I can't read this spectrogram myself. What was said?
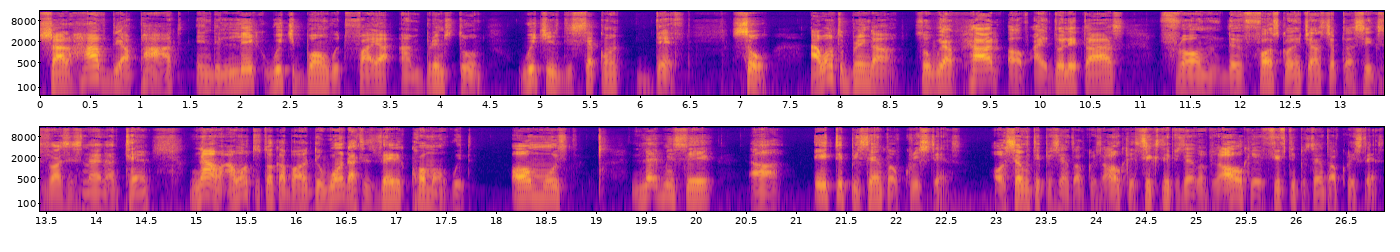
shall have their part in the lake which burn with fire and brimstone, which is the second death. So, I want to bring out, so we have heard of idolaters from the first Corinthians chapter 6, verses 9 and 10. Now, I want to talk about the one that is very common with almost, let me say, uh, 80% of Christians or 70% of Christians. Okay, 60% of Christians. Okay, 50% of Christians.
